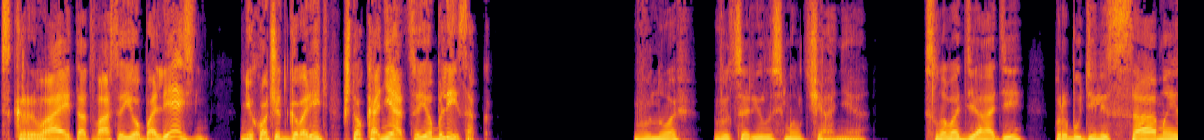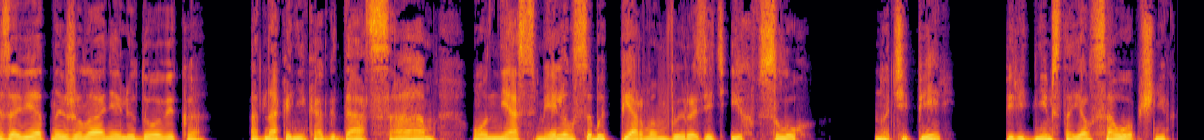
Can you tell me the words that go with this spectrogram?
скрывает от вас ее болезнь, не хочет говорить, что конец ее близок. Вновь воцарилось молчание. Слова дяди пробудили самые заветные желания Людовика. Однако никогда сам он не осмелился бы первым выразить их вслух. Но теперь перед ним стоял сообщник,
